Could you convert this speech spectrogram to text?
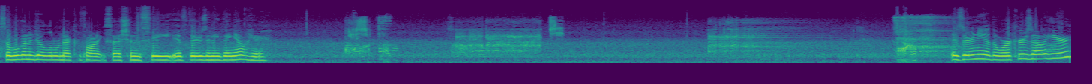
So we're going to do a little necrophonic session to see if there's anything out here. Is there any other workers out here?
